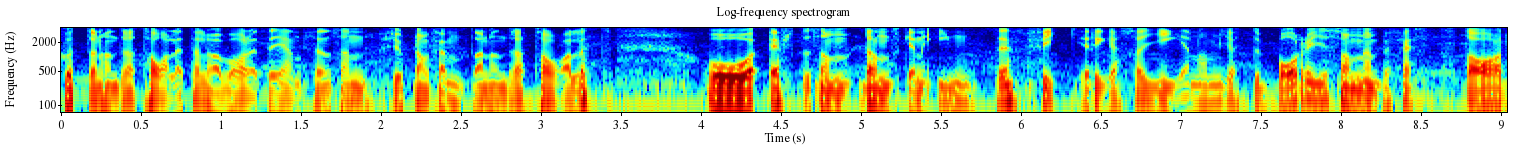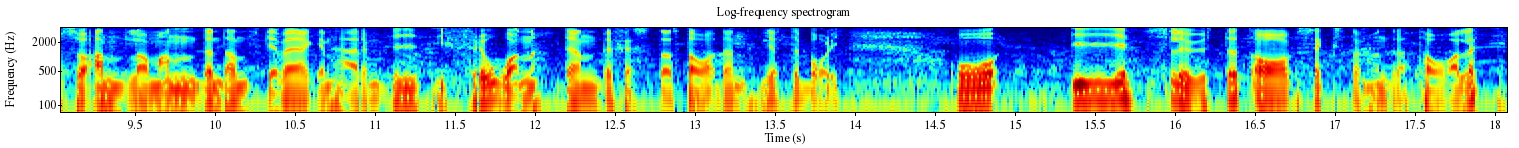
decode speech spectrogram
1700-talet, eller har varit egentligen sedan 1400-1500-talet. Och eftersom danskarna inte fick resa genom Göteborg som en befäst stad så anlade man den danska vägen här en bit ifrån den befästa staden Göteborg. Och i slutet av 1600-talet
